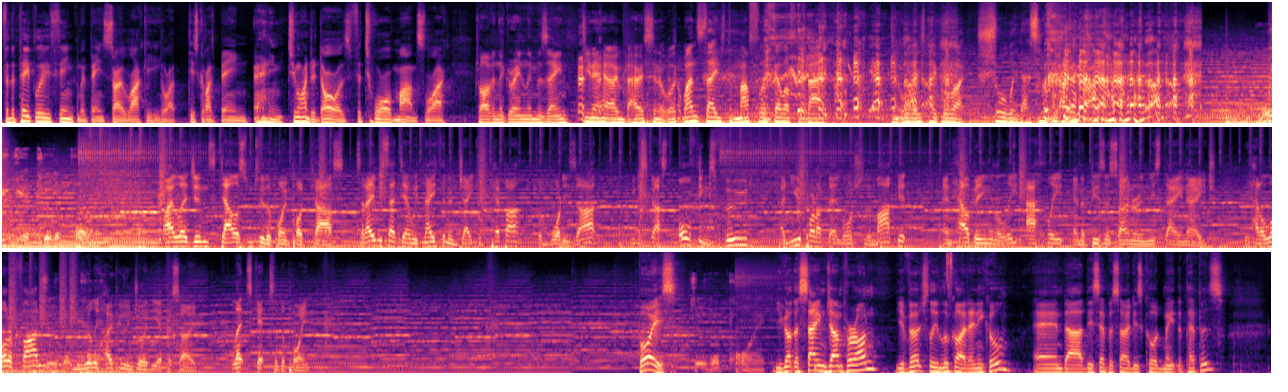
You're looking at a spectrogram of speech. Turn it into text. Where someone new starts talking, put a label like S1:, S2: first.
S1: For the people who think we've been so lucky, like this guy's been earning two hundred dollars for twelve months, like
S2: Driving the green limousine.
S3: Do you know how embarrassing it was? At one stage, the muffler fell off the back, and all these people were like, "Surely that's not going."
S4: We get to the point.
S5: Hi, legends. Dallas from To The Point podcast. Today we sat down with Nathan and Jacob Pepper from What Is Art. We discussed all things food, a new product they launched to the market, and how being an elite athlete and a business owner in this day and age. We had a lot of fun, we really hope you enjoyed the episode. Let's get to the point.
S2: Boys,
S4: To the point.
S2: you got the same jumper on. You virtually look identical. And uh, this episode is called Meet the Peppers.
